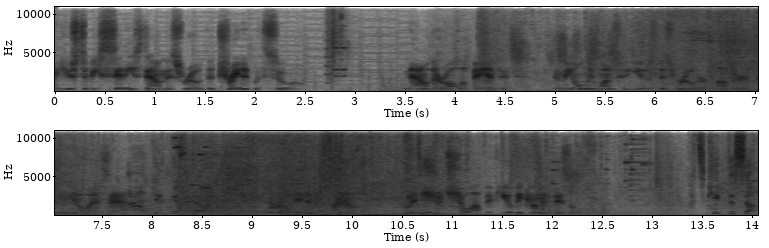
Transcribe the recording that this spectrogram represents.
There used to be cities down this road that traded with Suoh. Now they're all abandoned, and the only ones who use this road are others in the OSF. I'll get this done! Burrowed into the ground, but it should show up if you become invisible. Let's keep this up.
